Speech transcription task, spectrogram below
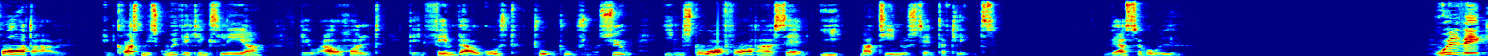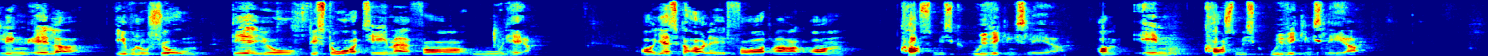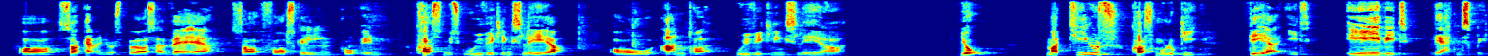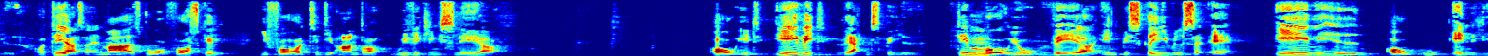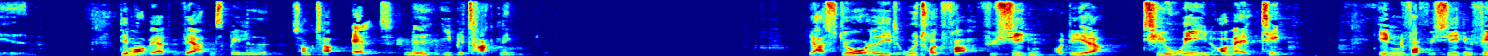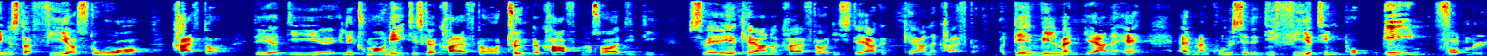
Foredraget En kosmisk udviklingslære blev afholdt den 5. august 2007 i den store foredragssal i Martinus Center Klint. Vær så god. Udvikling eller evolution, det er jo det store tema for ugen her. Og jeg skal holde et foredrag om kosmisk udviklingslære. Om en kosmisk udviklingslære. Og så kan man jo spørge sig, hvad er så forskellen på en kosmisk udviklingslærer og andre udviklingslærere? Jo, Martinus kosmologi, det er et evigt verdensbillede. Og det er altså en meget stor forskel i forhold til de andre udviklingslærere. Og et evigt verdensbillede, det må jo være en beskrivelse af evigheden og uendeligheden. Det må være et verdensbillede, som tager alt med i betragtning. Jeg har stjålet et udtryk fra fysikken, og det er teorien om alting. Inden for fysikken findes der fire store kræfter. Det er de øh, elektromagnetiske kræfter og tyngdekraften, og så er det de svage kernekræfter og de stærke kernekræfter. Og det vil man gerne have, at man kunne sætte de fire ting på én formel.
